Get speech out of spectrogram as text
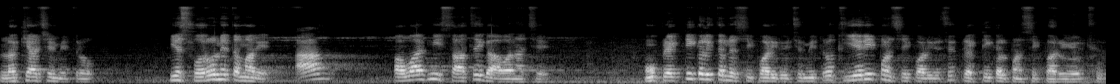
લખ્યા છે મિત્રો. એ સ્વરોને તમારે આ અવાજની સાથે ગાવાના છે. હું પ્રેક્ટિકલી તમને શીખવાડી રહ્યો છું. મિત્રો થિયરી પણ શીખવાડી રહ્યો છું. પ્રેક્ટિકલ પણ શીખવાડી રહ્યો છું.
